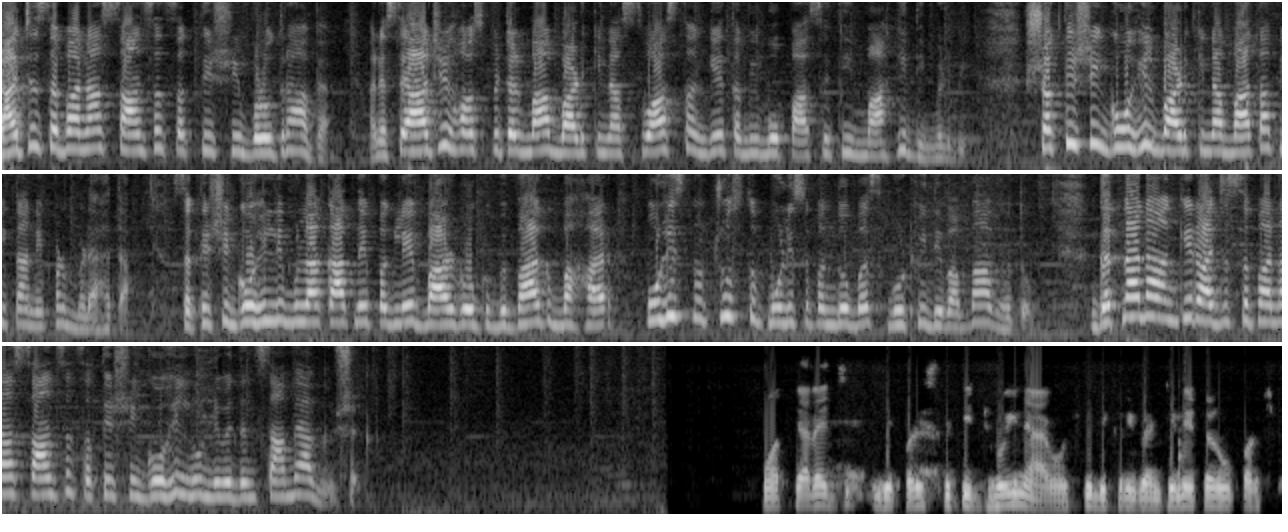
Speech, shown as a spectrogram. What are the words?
રાજ્યસભાના સાંસદ શક્તિસિંહ વડોદરા આવ્યા અને સયાજી હોસ્પિટલમાં બાળકીના સ્વાસ્થ્ય અંગે તબીબો પાસેથી માહિતી મેળવી. શક્તિસિંહ ગોહિલ બાળકીના માતા પિતાને પણ મળ્યા હતા. શક્તિસિંહ ગોહિલની મુલાકાતને પગલે બાળ રોગ વિભાગ બહાર પોલીસનો ચુસ્ત પોલીસ બંદોબસ્ત ગોઠવી દેવામાં આવ્યો હતો. ઘટનાના અંગે રાજ્યસભાના સાંસદ શક્તિસિંહ ગોહિલનું નિવેદન સામે આવ્યું છે. હું અત્યારે જ પરિસ્થિતિ જોઈને આવ્યો છું, દીકરી વેન્ટિલેટર ઉપર છે.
